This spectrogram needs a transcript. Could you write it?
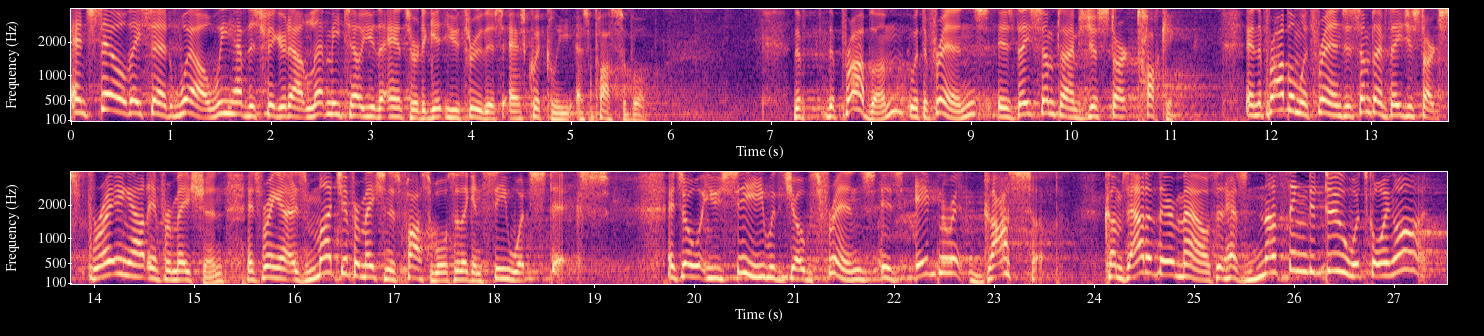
And still, they said, Well, we have this figured out. Let me tell you the answer to get you through this as quickly as possible. The, the problem with the friends is they sometimes just start talking. And the problem with friends is sometimes they just start spraying out information and spraying out as much information as possible so they can see what sticks. And so, what you see with Job's friends is ignorant gossip comes out of their mouths that has nothing to do with what's going on.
